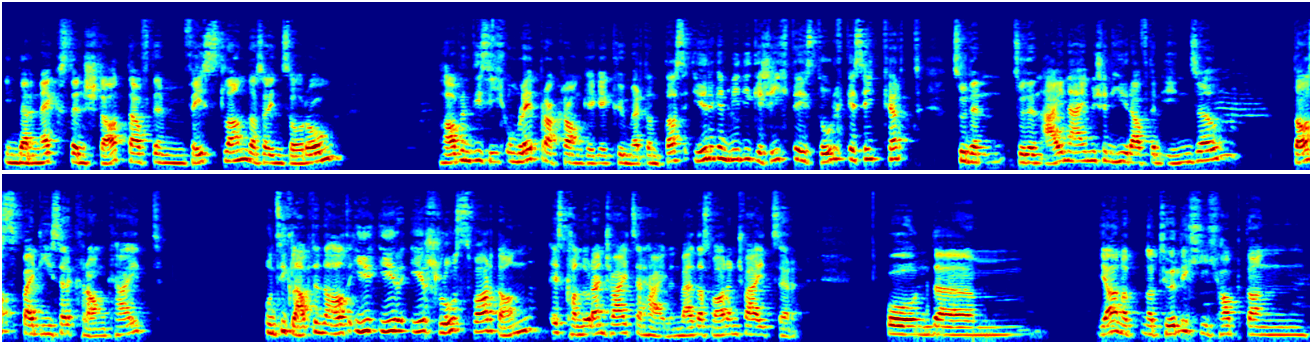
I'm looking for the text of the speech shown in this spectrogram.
in der nächsten Stadt auf dem Festland, also in Sorong, haben die sich um Leprakranke gekümmert. Und das irgendwie die Geschichte ist durchgesickert zu den, zu den Einheimischen hier auf den Inseln, dass bei dieser Krankheit und sie glaubten halt, ihr, ihr, ihr Schluss war dann, es kann nur ein Schweizer heilen, weil das war ein Schweizer. Und ähm, ja, na natürlich, ich habe dann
